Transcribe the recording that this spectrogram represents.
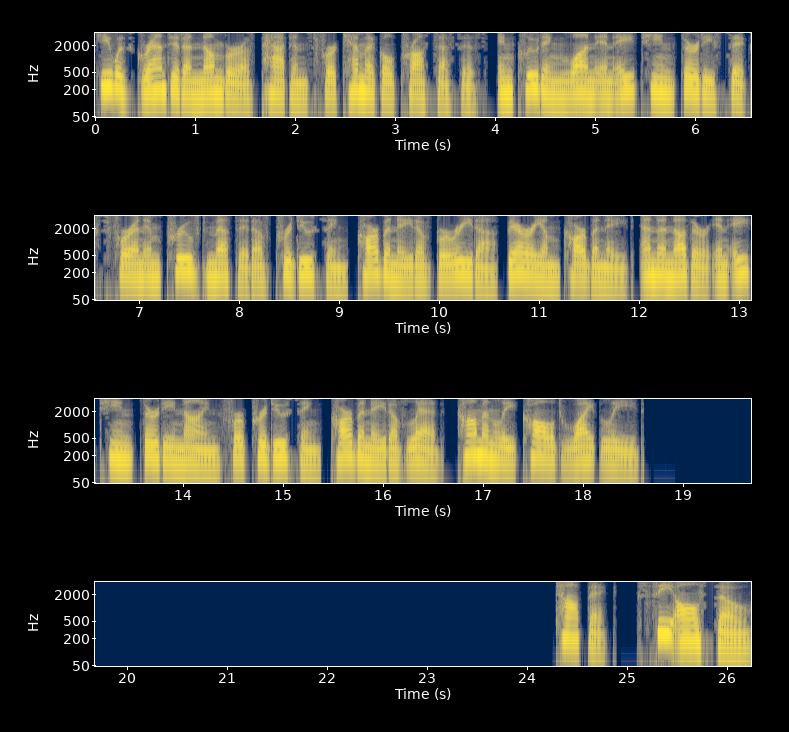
He was granted a number of patents for chemical processes, including one in 1836 for an improved method of producing carbonate of baryta barium carbonate and another in 1839 for producing carbonate of lead, commonly called white lead. See also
